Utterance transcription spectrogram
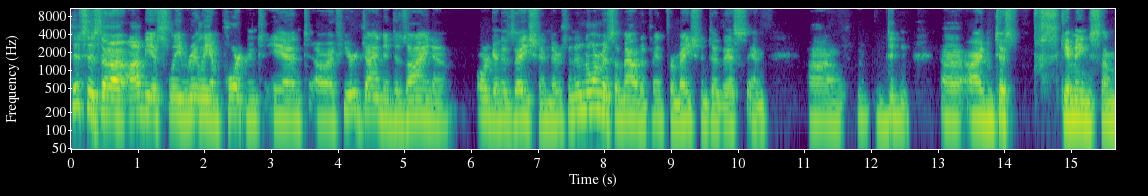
this is uh, obviously really important. And uh, if you're trying to design an organization, there's an enormous amount of information to this. And uh, didn't uh, I'm just skimming some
